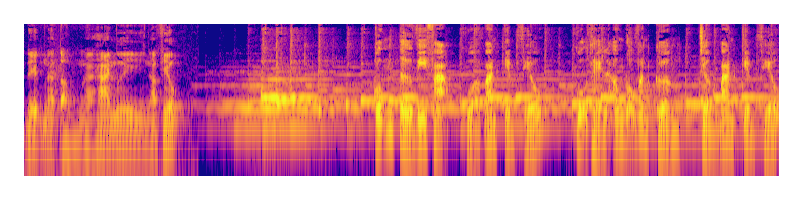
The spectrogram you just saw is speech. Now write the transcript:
đếm là tổng là 20 lá phiếu. Cũng từ vi phạm của ban kiểm phiếu, cụ thể là ông Đỗ Văn Cường, trưởng ban kiểm phiếu,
